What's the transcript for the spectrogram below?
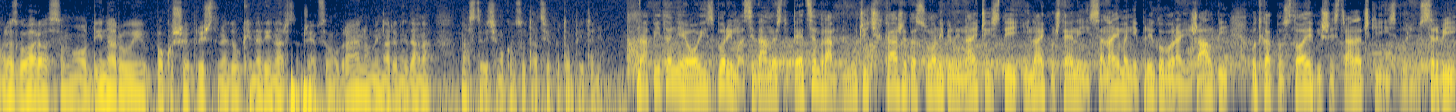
Razgovarao sam o dinaru i pokušaju Prištine da ukine dinar sa Jamesom O'Brienom i narednih dana nastavit ćemo konsultacije po tom pitanju. Na pitanje o izborima 17. decembra, Vučić kaže da su oni bili najčistiji i najpošteniji sa najmanje prigovora i žalbi od kad postoje više stranački izbori u Srbiji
